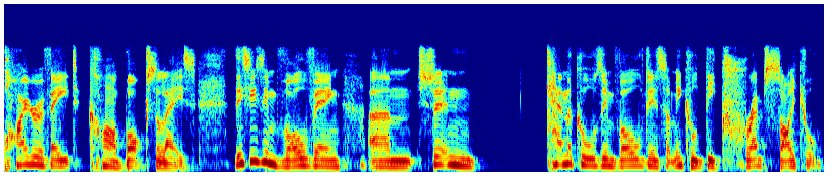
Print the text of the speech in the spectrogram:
pyruvate carboxylase. This is involving um, certain chemicals involved in something called the Krebs cycle.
